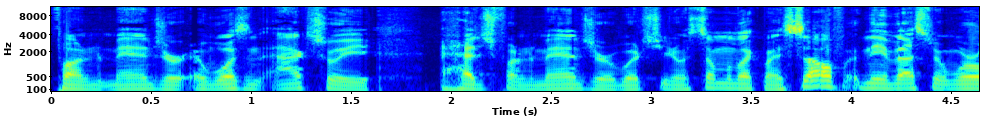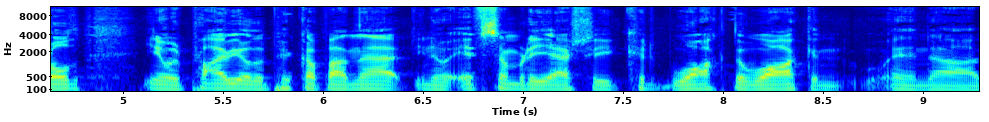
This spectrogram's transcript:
fund manager. It wasn't actually hedge fund manager, which you know someone like myself in the investment world, you know, would probably be able to pick up on that. You know, if somebody actually could walk the walk and and uh,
